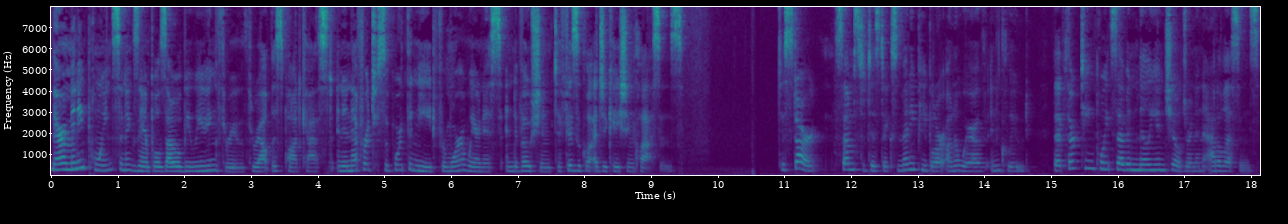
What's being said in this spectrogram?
There are many points and examples I will be weaving through throughout this podcast in an effort to support the need for more awareness and devotion to physical education classes. To start, some statistics many people are unaware of include that 13.7 million children and adolescents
